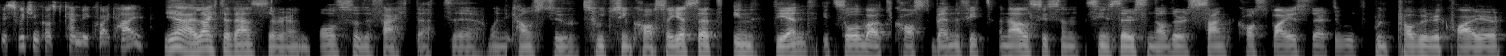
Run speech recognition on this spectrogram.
the switching cost can be quite high. Yeah, I like that answer. And also the fact that uh, when it comes to switching costs, I guess that in the end, it's all about cost benefit analysis. And since there's another sunk cost bias that would, would probably require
